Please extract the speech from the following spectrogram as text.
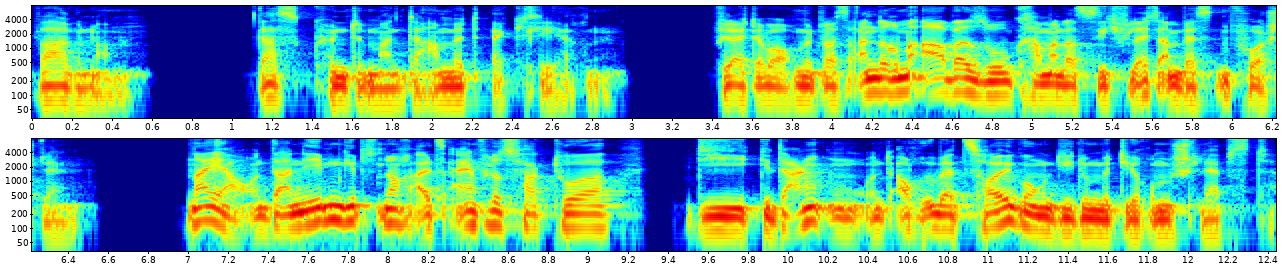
wahrgenommen. Das könnte man damit erklären. Vielleicht aber auch mit was anderem, aber so kann man das sich vielleicht am besten vorstellen. Naja, und daneben gibt's noch als Einflussfaktor die Gedanken und auch Überzeugungen, die du mit dir rumschleppst.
